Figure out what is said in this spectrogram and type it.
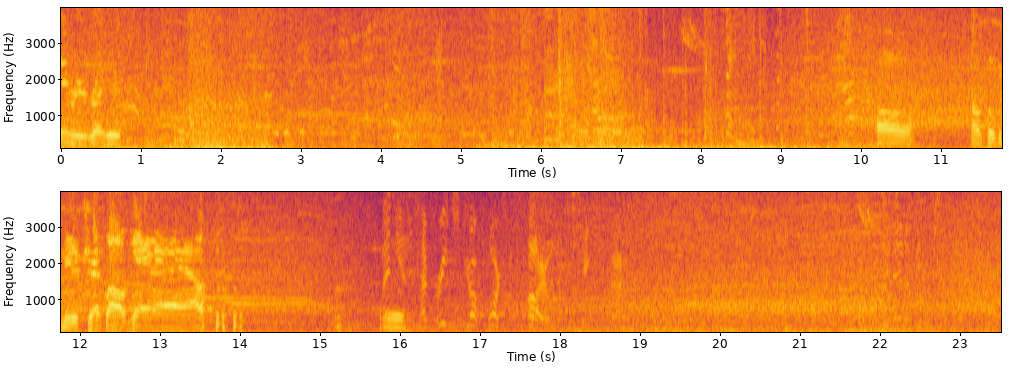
Is right here. Oh, I was hoping they'd trap all cow. Minions have reached your portal. I'll take that. An enemy has been slain.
